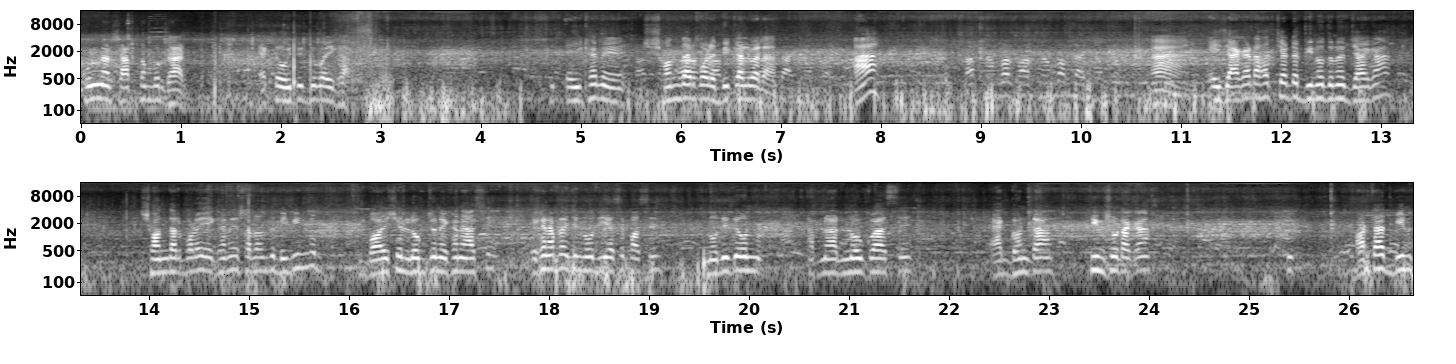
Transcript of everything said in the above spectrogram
খুলনার সাত নম্বর ঘাট, একটা ঐতিহ্যবাহী ঘাট। এইখানে সন্ধ্যার পরে বিকালবেলা হ্যাঁ? হ্যাঁ এই জায়গাটা হচ্ছে একটা বিনোদনের জায়গা। সন্ধ্যার পরে এখানে সাধারণত বিভিন্ন বয়সের লোকজন এখানে আসে। এখানে আপনার যে নদী আছে পাশে, নদীতেও আপনার নৌকা আছে, এক ঘণ্টা তিনশো টাকা। অর্থাৎ বিন-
